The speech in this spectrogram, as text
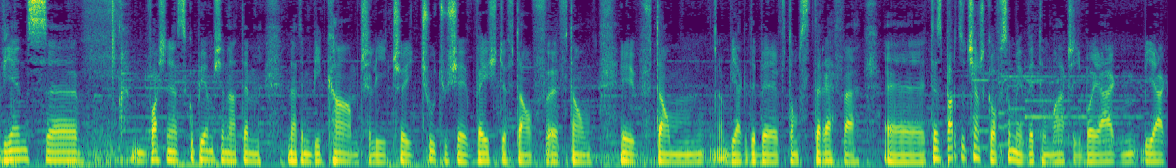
więc e, właśnie skupiłem się na tym, na tym become, czyli, czyli czuciu się, wejściu w tą, w, w tą, w tą, jak gdyby w tą strefę. E, to jest bardzo ciężko w sumie wytłumaczyć, bo jak, jak,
